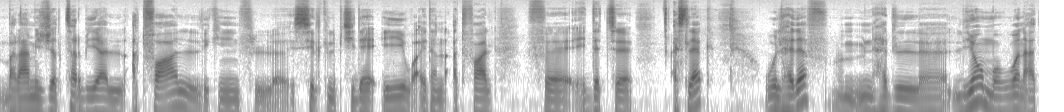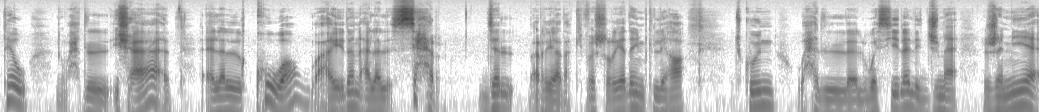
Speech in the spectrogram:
برامج التربية للأطفال اللي كاينين في السلك الابتدائي وأيضا الأطفال في عدة أسلاك. والهدف من هذا اليوم هو نعطيو واحد الإشعاع على القوة وأيضا على السحر ديال الرياضة. كيفاش الرياضة يمكن لها تكون واحد الوسيلة اللي تجمع جميع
